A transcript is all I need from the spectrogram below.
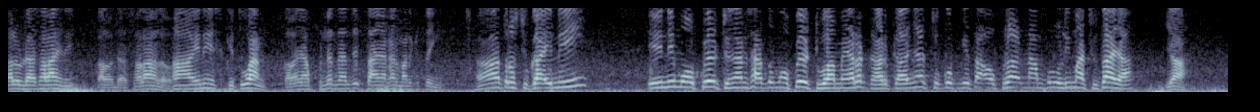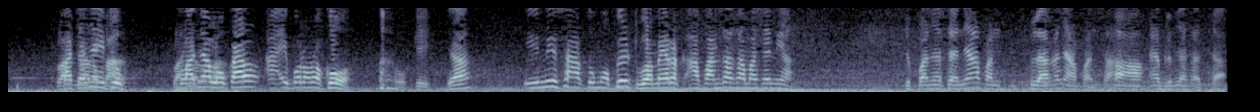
kalau tidak salah ini. Kalau enggak salah loh. Ah ini segituan. Kalau yang benar nanti tanyakan marketing. Ah, terus juga ini ini mobil dengan satu mobil dua merek harganya cukup kita obrol 65 juta ya. Ya. Pajaknya hidup. Platnya lokal AI Ponorogo. Oke. ya. Ini satu mobil dua merek Avanza sama Xenia. Depannya Xenia, Avan, belakangnya Avanza. Ah, ah. Emblemnya saja.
